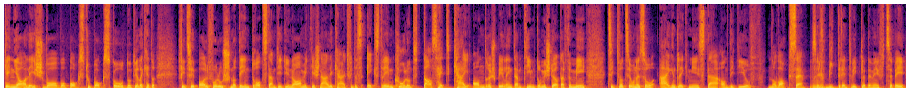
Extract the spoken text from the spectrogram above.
genial ist, wo, wo Box to Box geht. Natürlich hat er viel zu viel Ballverlust noch drin. Trotzdem, die Dynamik, die Schnelligkeit, finde das extrem cool. Und das hat kein anderer Spieler in diesem Team. Darum ist dort auch für mich die Situation so. Eigentlich müsste der Andi Diouf noch wachsen, mhm. sich weiterentwickeln beim FCB.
